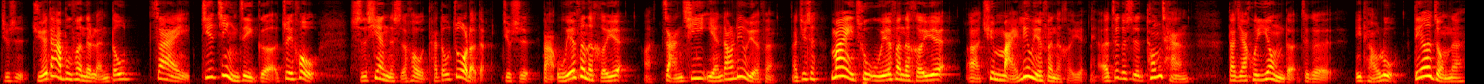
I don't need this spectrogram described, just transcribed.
就是绝大部分的人都在接近这个最后实现的时候，他都做了的，就是把五月份的合约啊展期延到六月份啊，就是卖出五月份的合约。啊，去买六月份的合约，呃，这个是通常大家会用的这个一条路。第二种呢，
